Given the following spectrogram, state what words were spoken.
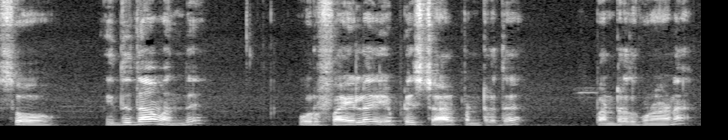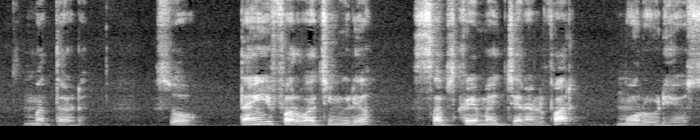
ஸோ இதுதான் வந்து ஒரு ஃபைலை எப்படி ஸ்டார்ட் பண்ணுறத பண்ணுறதுக்குண்டான method so thank you for வாட்சிங் video subscribe my channel for more videos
